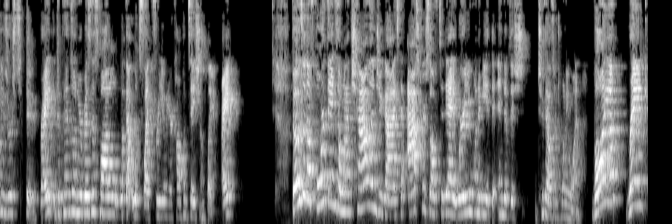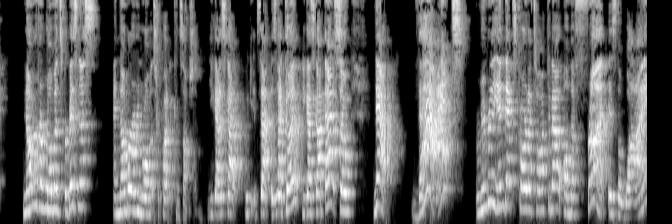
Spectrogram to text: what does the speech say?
users too, right? It depends on your business model, what that looks like for you and your compensation plan, right? Those are the four things I want to challenge you guys to ask yourself today where you want to be at the end of this 2021. Volume, rank, number of enrollments for business, and number of enrollments for product consumption. You guys got, is that, is that good? You guys got that? So now that, remember the index card I talked about on the front is the why,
